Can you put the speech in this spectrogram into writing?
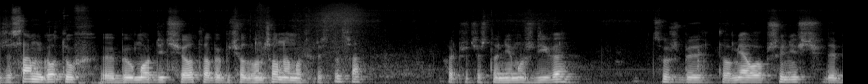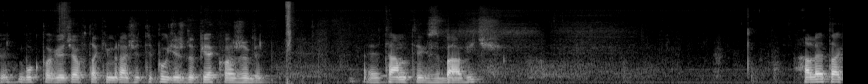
że sam gotów e, był modlić się o to, aby być odłączonym od Chrystusa, choć przecież to niemożliwe. Cóż by to miało przynieść, gdyby Bóg powiedział w takim razie, ty pójdziesz do piekła, żeby e, tamtych zbawić. Ale tak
